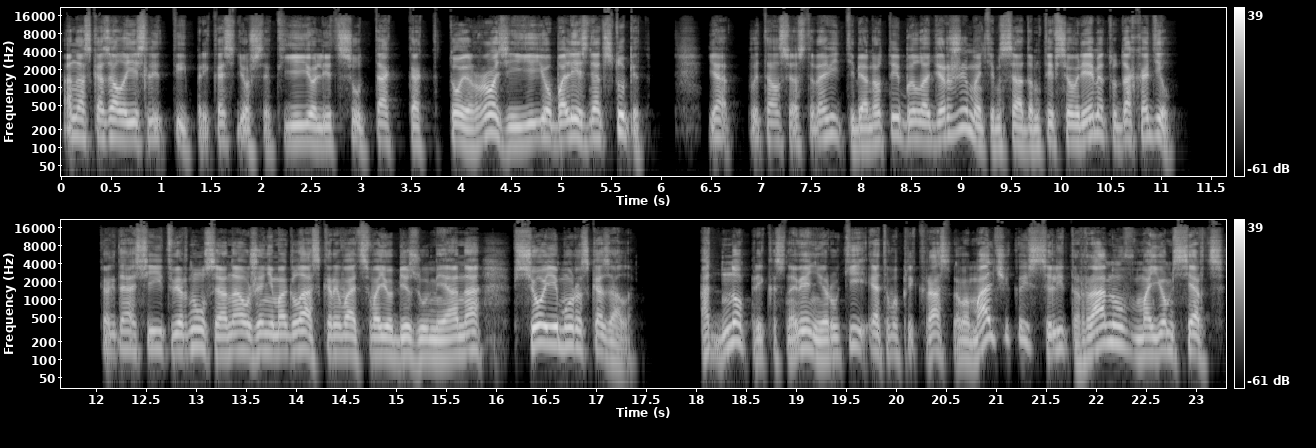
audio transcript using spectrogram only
Она сказала, если ты прикоснешься к ее лицу так, как к той розе, ее болезнь отступит. Я пытался остановить тебя, но ты был одержим этим садом, ты все время туда ходил. Когда Асиит вернулся, она уже не могла скрывать свое безумие. Она все ему рассказала. Одно прикосновение руки этого прекрасного мальчика исцелит рану в моем сердце.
